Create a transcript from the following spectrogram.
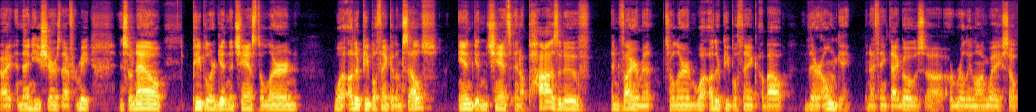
Right. And then he shares that for me. And so now people are getting a chance to learn what other people think of themselves and getting a chance in a positive environment to learn what other people think about their own game. And I think that goes uh, a really long way. So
